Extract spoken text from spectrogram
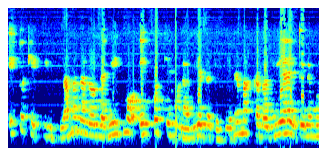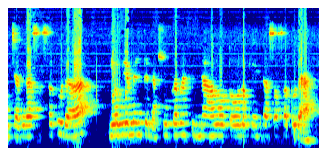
esto que inflaman al organismo es porque es una dieta que tiene más calorías y tiene muchas grasas saturadas y obviamente el azúcar refinado, todo lo que es grasa saturada.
